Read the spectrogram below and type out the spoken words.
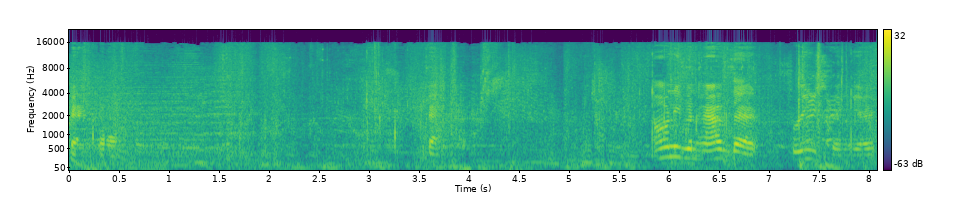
Back off. Don't even have that freeze thing yet.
